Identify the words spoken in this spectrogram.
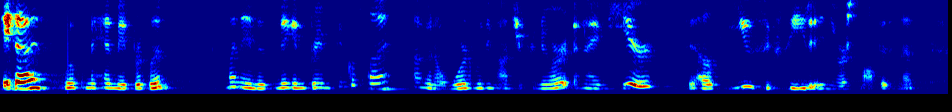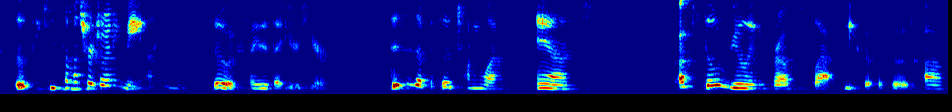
Hey guys, welcome to Handmade Brooklyn. My name is Megan Brame Finkelstein. I'm an award winning entrepreneur and I am here to help you succeed in your small business. So thank you so much for joining me. So excited that you're here. This is episode 21 and I'm still reeling from last week's episode um,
